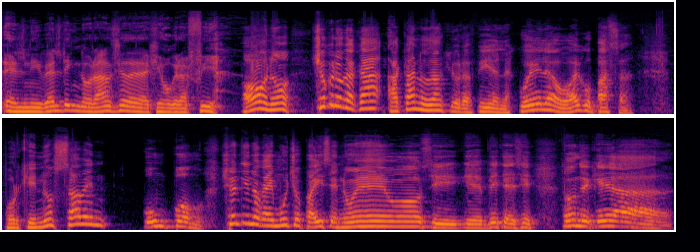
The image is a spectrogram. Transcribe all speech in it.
el nivel de ignorancia de la geografía. Oh, no. Yo creo que acá, acá no dan geografía en la escuela o algo pasa. Porque no saben un pomo. Yo entiendo que hay muchos países nuevos y que, viste, decir, ¿dónde queda,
